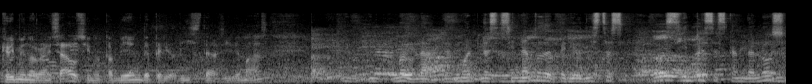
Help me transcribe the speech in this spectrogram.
crimen organizado, sino también de periodistas y demás. Bueno, la, la, el asesinato de periodistas siempre es escandaloso,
